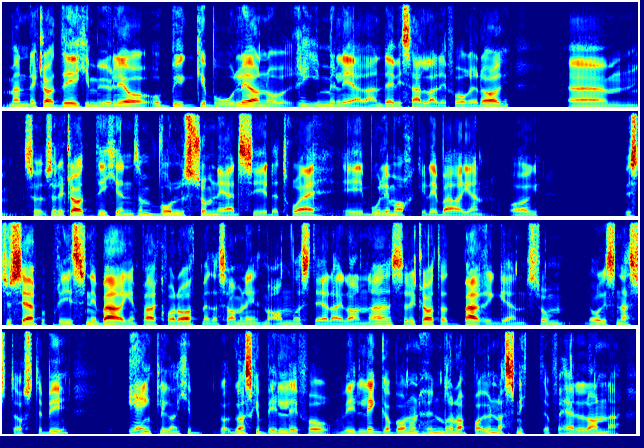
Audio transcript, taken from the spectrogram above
men det er klart det er ikke mulig å, bygge boliger noe rimeligere enn det vi selger de for i dag. Um, så, det er klart det er ikke en sånn voldsom nedside, tror jeg, i boligmarkedet i Bergen. Og hvis du ser på prisene i Bergen per kvadratmeter sammenlignet med andre steder i landet, så er det klart at Bergen som Norges nest største by egentlig ganske billig. For vi ligger bare noen hundrelapper under snittet for hele landet.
